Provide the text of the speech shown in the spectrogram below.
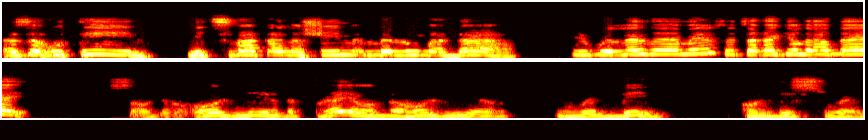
as a routine, mitzvat anashim melumada. He will let it's a regular day. So the whole year, the prayer of the whole year will be on this way.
